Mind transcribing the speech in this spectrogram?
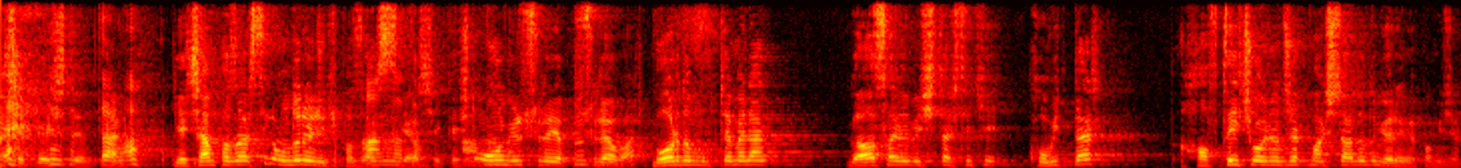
gerçekleşti. Tamam. Yani geçen pazartesi değil ondan önceki pazartesi Anladım, gerçekleşti. anladım. 10 gün süre süre var. Bu arada muhtemelen Galatasaray ve Beşiktaş'taki Covid'ler hafta içi oynanacak maçlarda da görev yapamayacak.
